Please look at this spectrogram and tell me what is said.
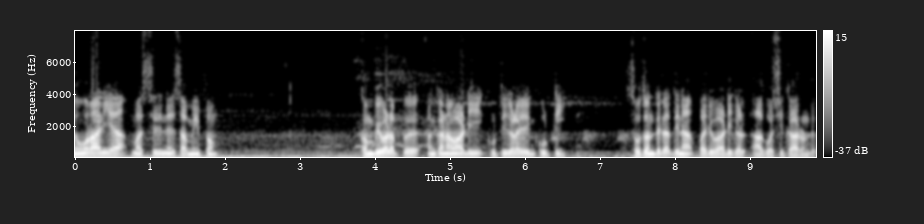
നൂറാനിയ മസ്ജിദിന് സമീപം കമ്പിവളപ്പ് അങ്കണവാടി കുട്ടികളെയും കൂട്ടി സ്വാതന്ത്ര്യദിന പരിപാടികൾ ആഘോഷിക്കാറുണ്ട്.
